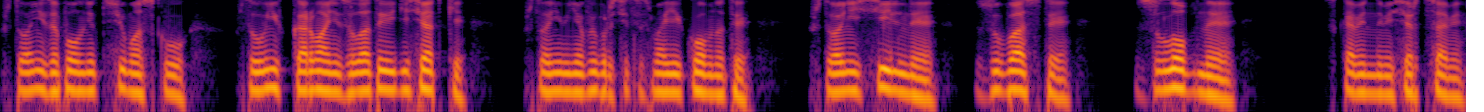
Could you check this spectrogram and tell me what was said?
что они заполнят всю Москву, что у них в кармане золотые десятки, что они меня выбросят из моей комнаты, что они сильные, зубастые, злобные, с каменными сердцами.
